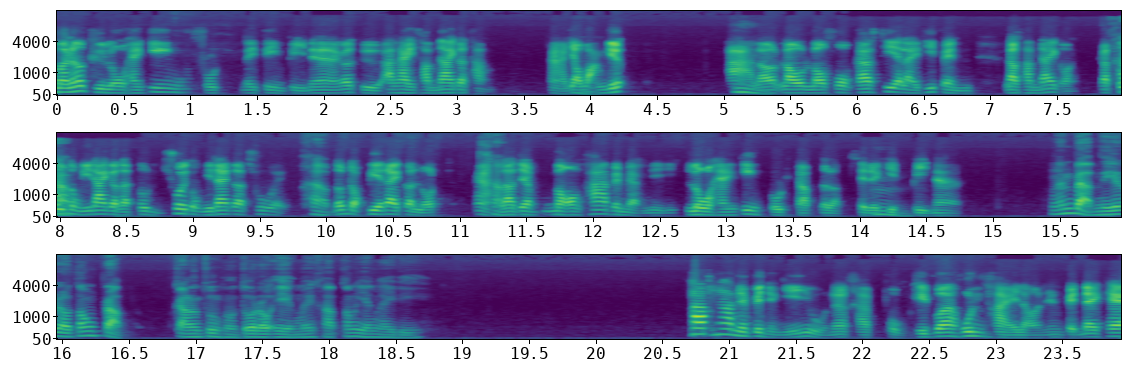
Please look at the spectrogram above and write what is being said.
มันก็คือ low hanging fruit ในตีมปีหน้าก็คืออะไรทำได้ก็ทำอ่าอย่าหวังเยอะ อ่าอืมเราเราเราโฟกัสที่อะไรที่เป็นเราทำได้ก่อนกระตุ้คนรับตรงนี้ได้ก็กระตุ้นช่วยตรงนี้ได้ก็ช่วยครับลดดอกเบี้ยได้ก็ลดอ่าครับเราจะมองภาพเป็นแบบนี้ low hanging fruit ครับสำหรับเศรษฐกิจอืมปีหน้างั้นแบบนี้เราต้องปรับการลงทุนของตัวเราเองไหมครับ ต้องยังไงดี ถ้าภาพยังเป็นอย่างนี้อยู่นะครับ ผมคิดว่าหุ้นไทยเรายังเป็นได้แค่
